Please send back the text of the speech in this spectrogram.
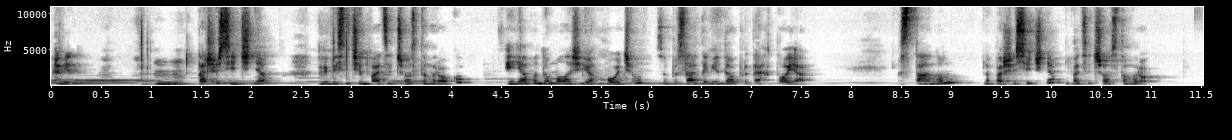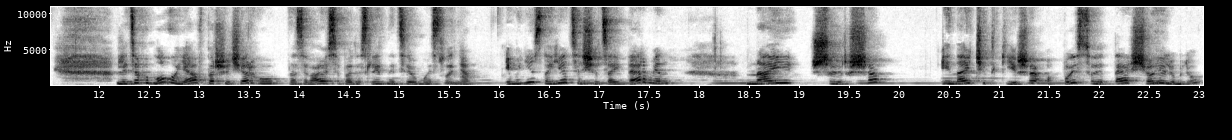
Привіт! 1 січня 2026 року, і я подумала, що я хочу записати відео про те, хто я станом на 1 січня 2026 року. Для цього блогу я в першу чергу називаю себе дослідницею мислення. І мені здається, що цей термін найширше і найчіткіше описує те, що я люблю,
